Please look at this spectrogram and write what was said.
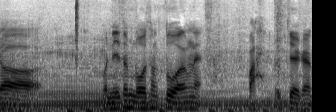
ก็วันนี้ต้องโดนสักตัวแล้วแหละไปไปเจอกัน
